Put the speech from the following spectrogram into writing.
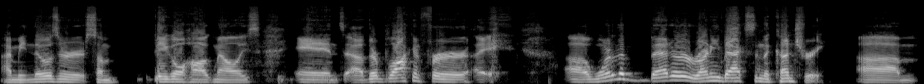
I mean, those are some big old hog mollies. And uh, they're blocking for a, uh, one of the better running backs in the country. Um,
